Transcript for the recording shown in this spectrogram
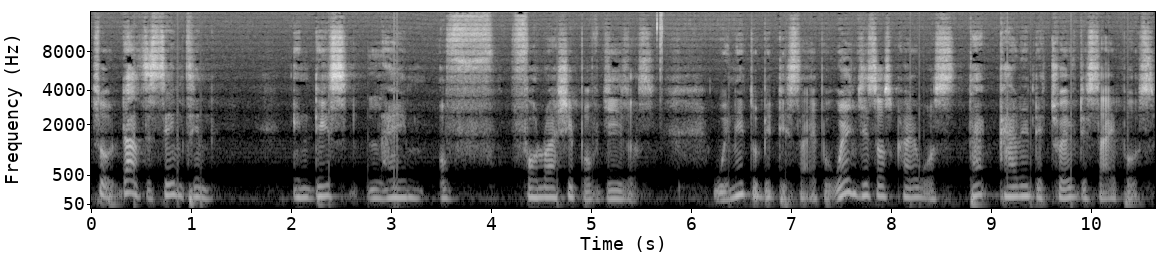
So that's the same thing in this line of followership of Jesus. We need to be disciple. When Jesus Christ was carrying the 12 disciples,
